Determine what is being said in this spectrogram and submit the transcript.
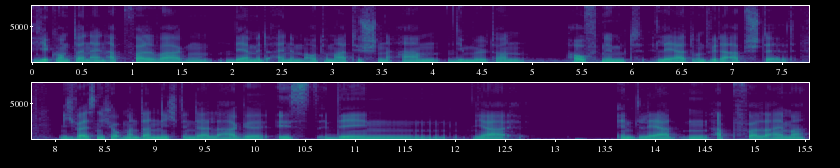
hier kommt dann ein Abfallwagen, der mit einem automatischen Arm die Mülltonnen aufnimmt, leert und wieder abstellt. Ich weiß nicht, ob man dann nicht in der Lage ist, den ja, entleerten Abfalleimer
